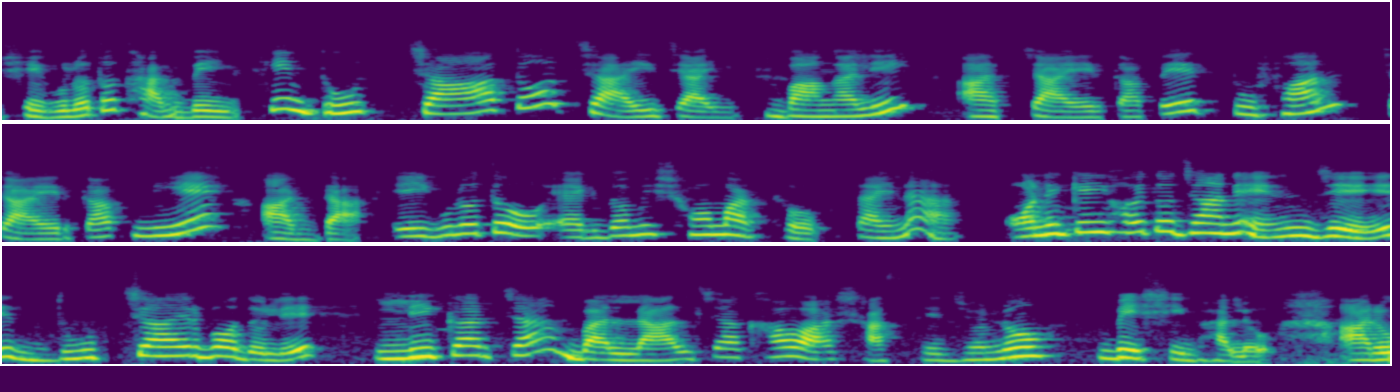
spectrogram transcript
সেগুলো তো থাকবেই। কিন্তু চা তো চাই চাই। বাঙালি আর চায়ের কাপে তুফান, চায়ের কাপ নিয়ে আড্ডা। এইগুলো তো একদমই সমার্থক, তাই না? অনেকেই হয়তো জানেন যে দুধ চায়ের বদলে লিকার চা বা লাল চা খাওয়া স্বাস্থ্যের জন্য বেশি ভালো। আরও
